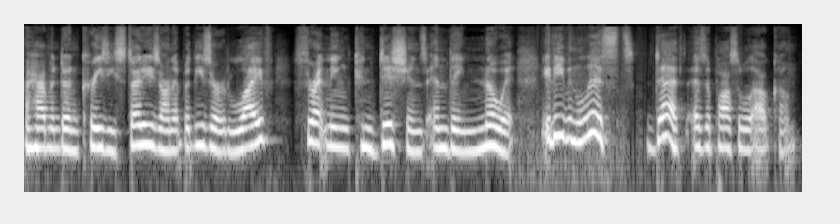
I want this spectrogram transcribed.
I haven't done crazy studies on it, but these are life threatening conditions and they know it. It even lists death as a possible outcome.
